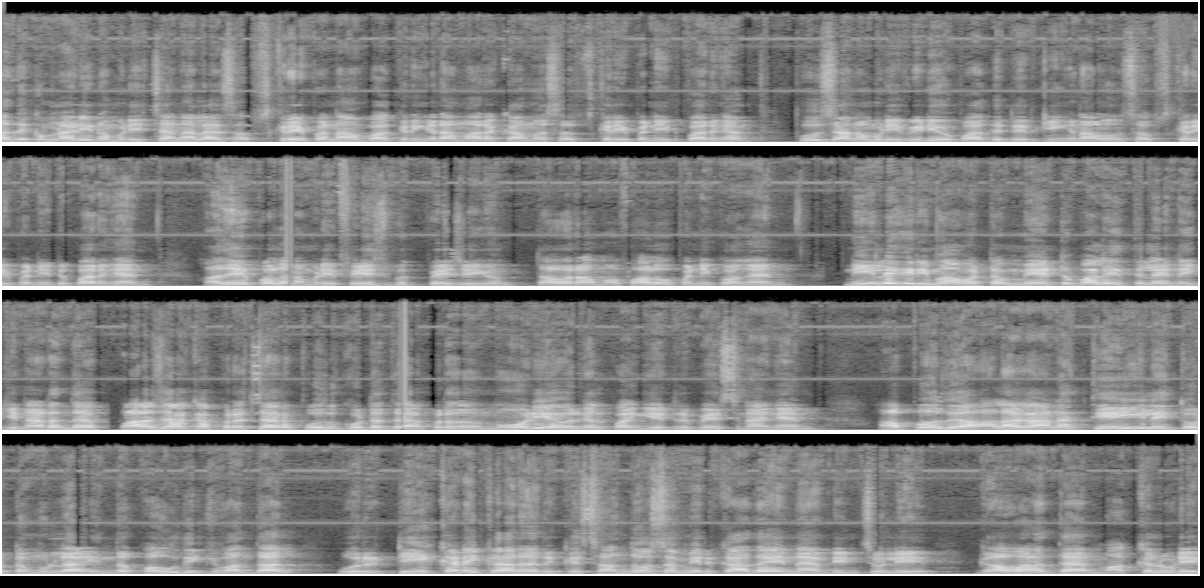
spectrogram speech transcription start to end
அதுக்கு முன்னாடி நம்முடைய சேனலை சப்ஸ்கிரைப் பண்ணால் பார்க்குறீங்கன்னா மறக்காமல் சப்ஸ்கிரைப் பண்ணிட்டு பாருங்கள் புதுசாக நம்முடைய வீடியோ பார்த்துட்டு இருக்கீங்கனாலும் சப்ஸ்கிரைப் பண்ணிட்டு பாருங்கள் அதே போல் நம்முடைய ஃபேஸ்புக் பேஜையும் தவறாமல் ஃபாலோ பண்ணிக்கோங்க. நீலகிரி மாவட்டம் மேட்டுப்பாளையத்தில் இன்னைக்கு நடந்த பாஜக பிரச்சார பொதுக்கூட்டத்தை பிரதமர் மோடி அவர்கள் பங்கேற்று பேசினாங்க. அப்போது அழகான தேயிலை தோட்டம் உள்ள இந்த பகுதிக்கு வந்தால் ஒரு டீ கடைக்காரருக்கு சந்தோஷம் இருக்காதா என்ன அப்படின்னு சொல்லி கவனத்தை மக்களுடைய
